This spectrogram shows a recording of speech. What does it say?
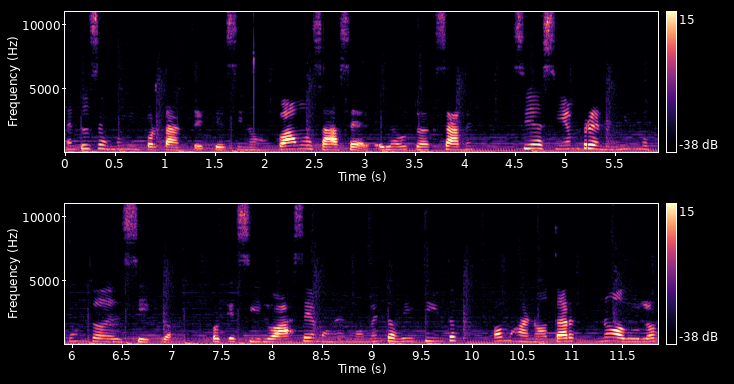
Entonces es muy importante que si nos vamos a hacer el autoexamen sea siempre en el mismo punto del ciclo, porque si lo hacemos en momentos distintos vamos a notar nódulos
